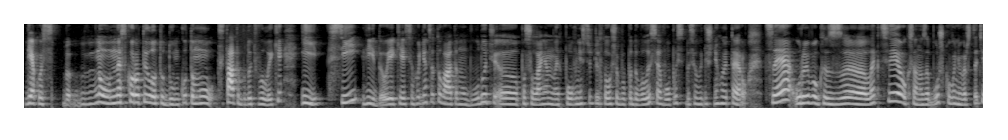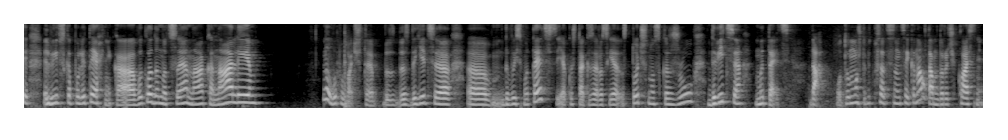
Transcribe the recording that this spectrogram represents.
якось ну не скоротило ту думку. Тому цитати будуть великі. І всі відео, які я сьогодні цитуватиму, будуть е, посилання на них повністю для того, щоб ви подивилися в описі до сьогоднішнього етеру. Це уривок з лекції Оксани Забушко в університеті Львівська політехніка. Викладено це на каналі. Ну, ви побачите, здається, е, дивись митець. Якось так зараз я точно скажу. Дивіться митець. Да, от ви можете підписатися на цей канал. Там, до речі, класні,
